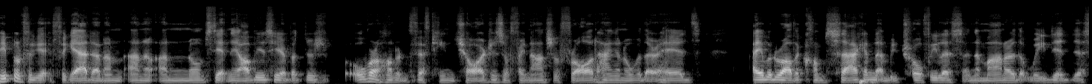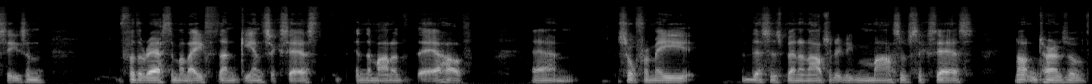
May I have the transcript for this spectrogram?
people forget forget, and I'm and I know I'm stating the obvious here, but there's over 115 charges of financial fraud hanging over their heads. I would rather come second and be trophyless in the manner that we did this season for the rest of my life than gain success in the manner that they have. Um, so for me, this has been an absolutely massive success, not in terms of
